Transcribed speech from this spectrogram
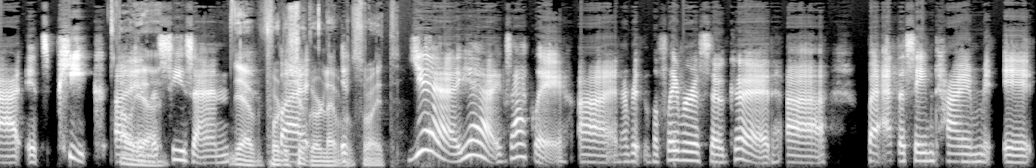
at its peak uh, oh, yeah. in the season. Yeah, for the sugar levels, right? Yeah, yeah, exactly. Uh, and every, the flavor is so good. Uh, but at the same time, it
